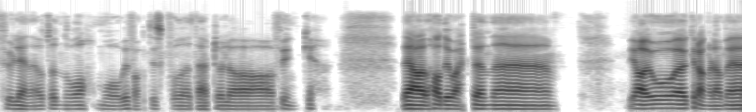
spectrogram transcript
full enighet om at nå må vi faktisk få dette her til å funke. Det hadde jo vært en Vi har jo krangla med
